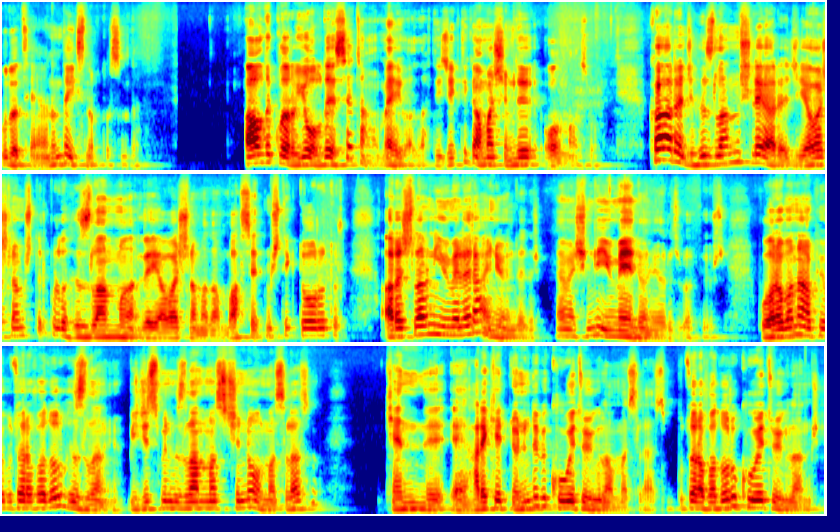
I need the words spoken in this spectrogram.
Bu da t anında x noktasında. Aldıkları yolda ise tamam eyvallah diyecektik ama şimdi olmaz bu. K aracı hızlanmış, L aracı yavaşlamıştır. Burada hızlanma ve yavaşlamadan bahsetmiştik. Doğrudur. Araçların ivmeleri aynı yöndedir. Hemen şimdi ivmeye dönüyoruz bakıyoruz. Bu araba ne yapıyor? Bu tarafa doğru hızlanıyor. Bir cismin hızlanması için ne olması lazım? Kendi e, hareket yönünde bir kuvvet uygulanması lazım. Bu tarafa doğru kuvvet uygulanmış.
